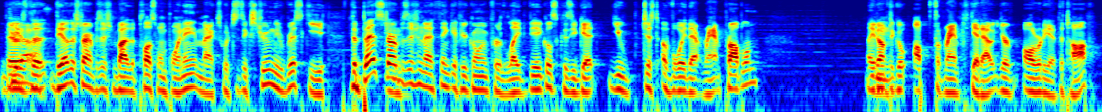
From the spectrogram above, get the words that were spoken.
There's Yeah. the the other starting position by the plus 1.8 max, which is extremely risky. The best Mm. start position, I think, if you're going for light vehicles, because you get you just avoid that ramp problem. Like, you don't have to go up the ramp to get out. You're already at the top.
